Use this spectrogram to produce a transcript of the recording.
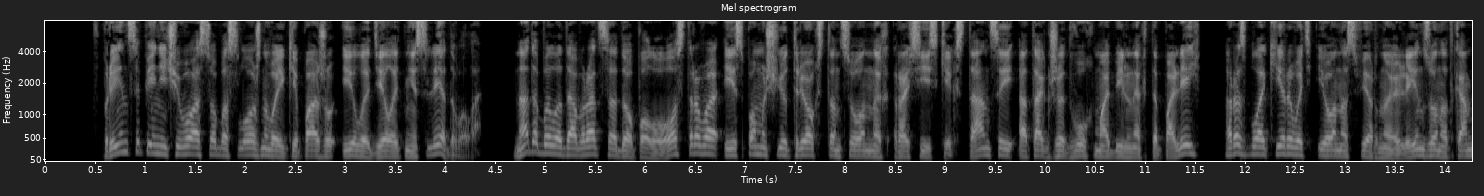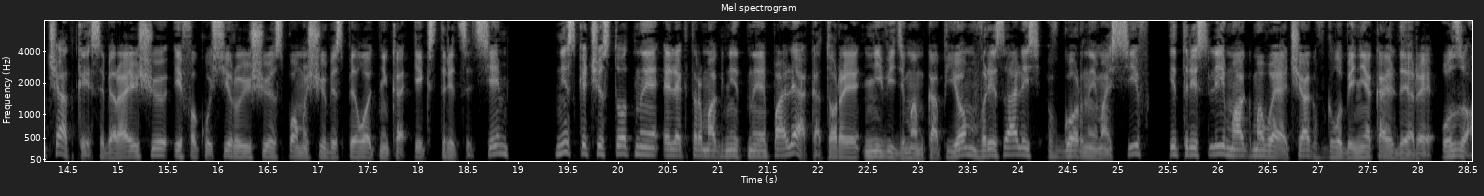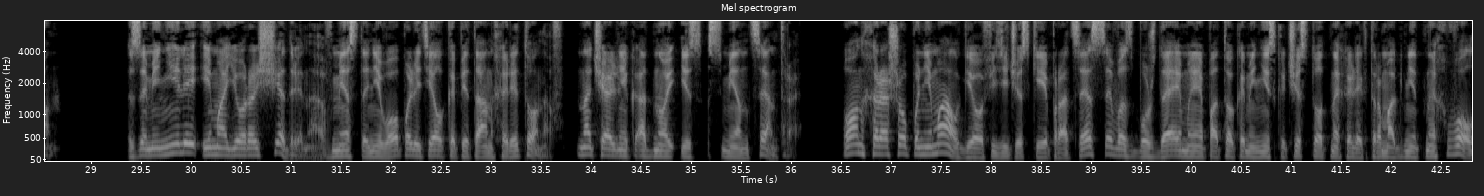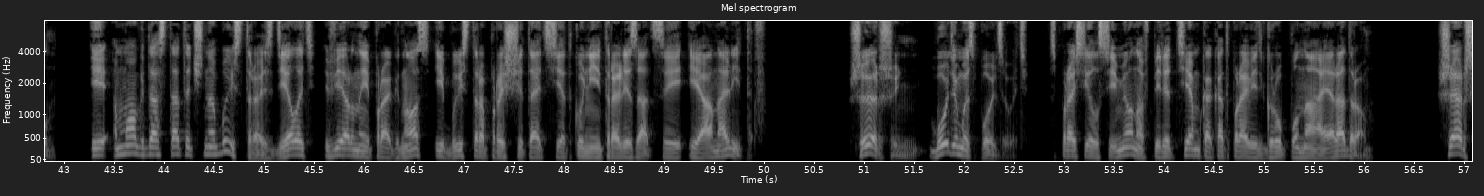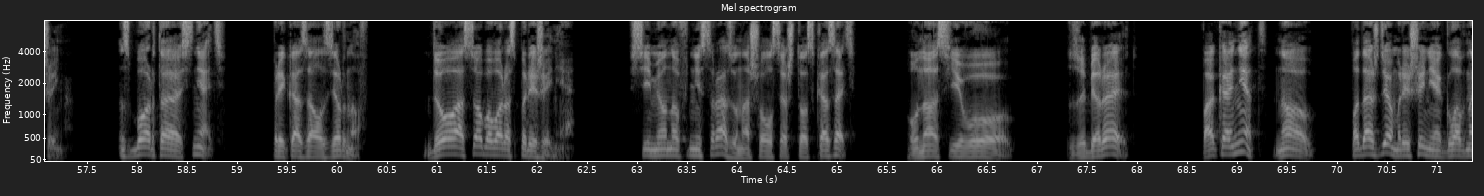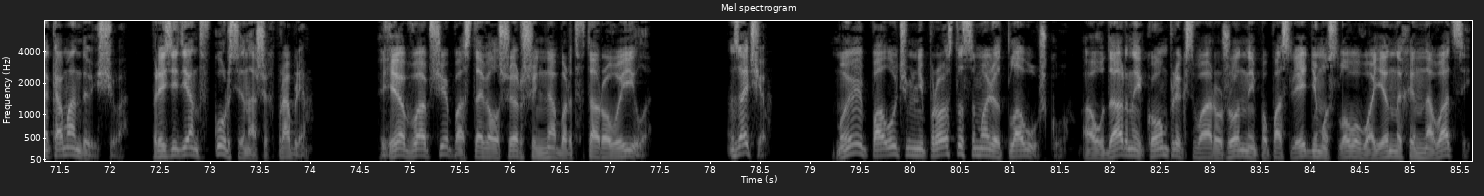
В принципе, ничего особо сложного экипажу Ила делать не следовало. Надо было добраться до полуострова и с помощью трех станционных российских станций, а также двух мобильных тополей, разблокировать ионосферную линзу над Камчаткой, собирающую и фокусирующую с помощью беспилотника X-37 низкочастотные электромагнитные поля, которые невидимым копьем врезались в горный массив и трясли магмовый очаг в глубине кальдеры Узон. Заменили и майора Щедрина, вместо него полетел капитан Харитонов, начальник одной из смен центра. Он хорошо понимал геофизические процессы, возбуждаемые потоками низкочастотных электромагнитных волн, и мог достаточно быстро сделать верный прогноз и быстро просчитать сетку нейтрализации ионолитов. «Шершень будем использовать?» — спросил Семенов перед тем, как отправить группу на аэродром. «Шершень. С борта снять», — приказал Зернов. «До особого распоряжения». Семенов не сразу нашелся, что сказать. «У нас его забирают?» «Пока нет, но подождем решения главнокомандующего. Президент в курсе наших проблем. Я бы вообще поставил шершень на борт второго ила. Зачем? Мы получим не просто самолет-ловушку, а ударный комплекс, вооруженный по последнему слову военных инноваций.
